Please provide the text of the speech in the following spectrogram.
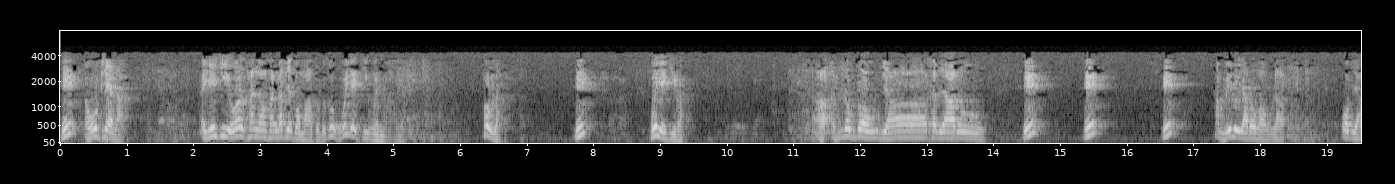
ဟင်အဟုတ်ဖြက်လားအရေးကြီးရောဆန်းချောင်းဆန်းကားပြတ်ပေါ်မှာဆိုတော့ဝိရကြီးဝင်တာဗျာဟုတ်လားဟင်ဝိရကြီးလား အလုတ်တော်ဘူးဗျာခဗျာတို့ဟင်ဟင်ဟင်ဟာမေးလို့ရတော့ပါဘူးလားဩဗျာ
